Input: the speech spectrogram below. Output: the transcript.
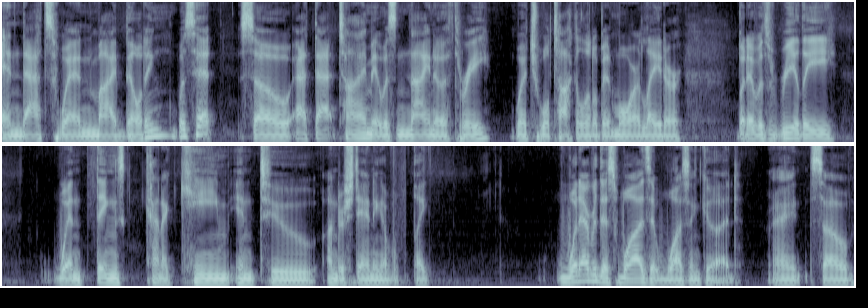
and that's when my building was hit. So at that time, it was 903, which we'll talk a little bit more later. But it was really when things kind of came into understanding of like whatever this was, it wasn't good, right? So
